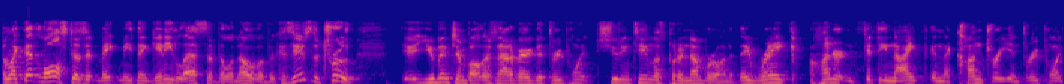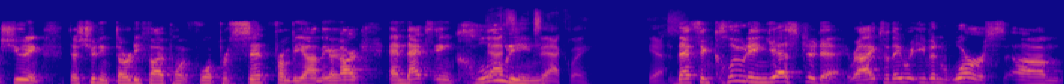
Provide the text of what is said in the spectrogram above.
But like that loss doesn't make me think any less of Villanova because here's the truth. You mentioned Butler's not a very good three point shooting team. Let's put a number on it. They rank 159th in the country in three point shooting. They're shooting 35.4% from beyond the arc, and that's including that's exactly. Yes. That's including yesterday, right? So they were even worse um,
